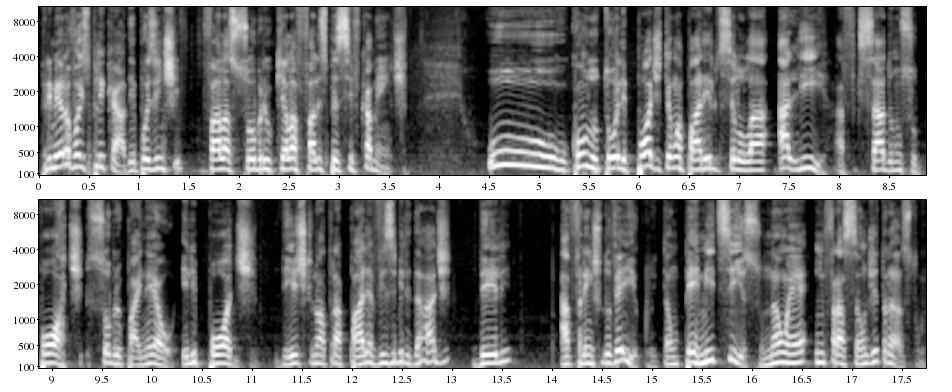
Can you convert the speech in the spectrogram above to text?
Primeiro eu vou explicar, depois a gente fala sobre o que ela fala especificamente. O condutor ele pode ter um aparelho de celular ali, afixado num suporte sobre o painel? Ele pode, desde que não atrapalhe a visibilidade dele à frente do veículo. Então permite-se isso, não é infração de trânsito.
